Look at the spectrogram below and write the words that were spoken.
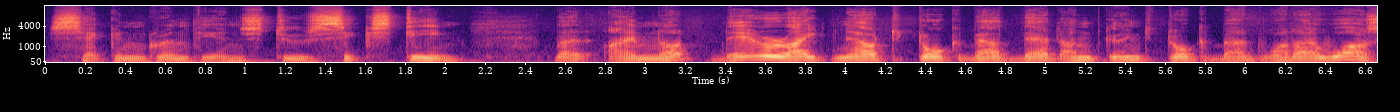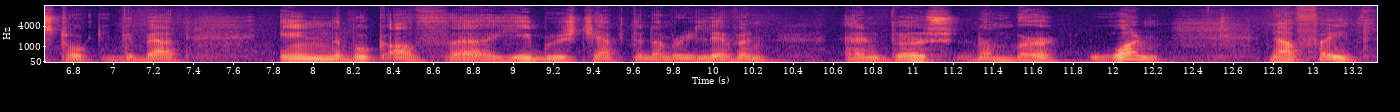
2 Corinthians 2.16. But I'm not there right now to talk about that. I'm going to talk about what I was talking about in the book of uh, Hebrews, chapter number 11 and verse number 1. Now, faith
